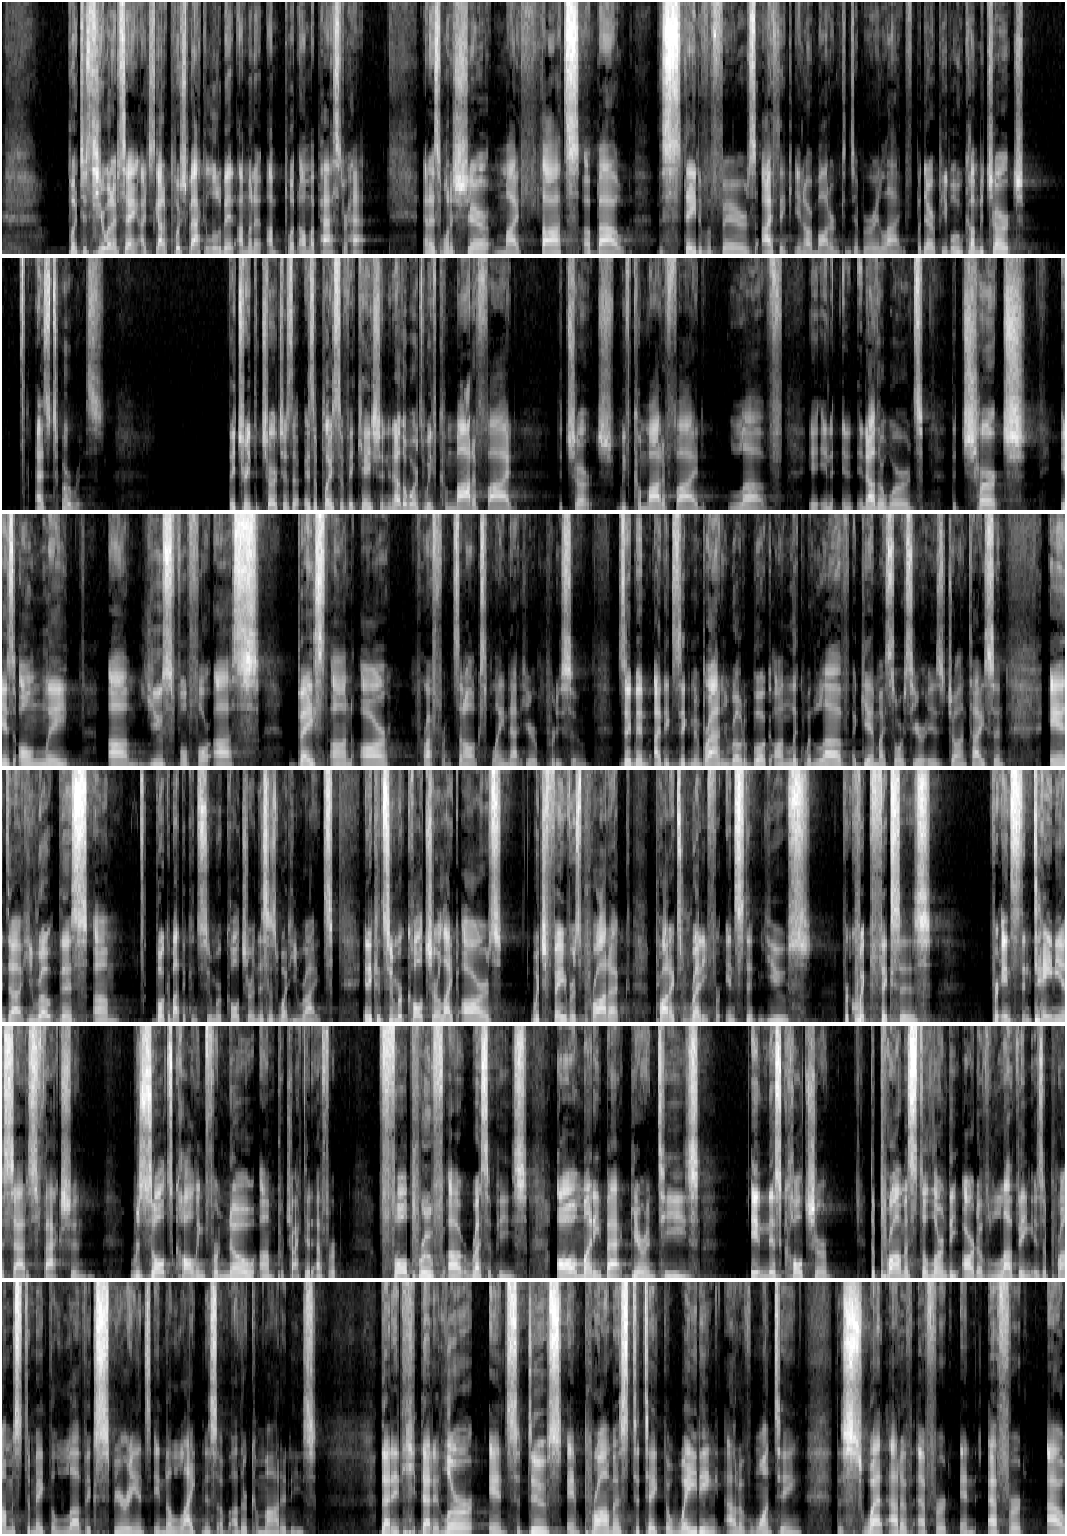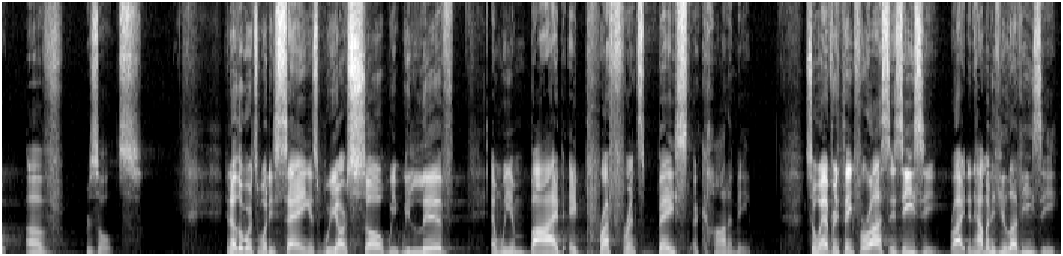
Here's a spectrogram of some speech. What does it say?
But just hear what I'm saying. I just got to push back a little bit. I'm going to, I'm putting on my pastor hat. And I just want to share my thoughts about the state of affairs, I think, in our modern contemporary life. But there are people who come to church as tourists. They treat the church as a, as a place of vacation. In other words, we've commodified the church. We've commodified love. In, in, in other words, the church is only um, useful for us based on our preference. And I'll explain that here pretty soon. Zygmunt, I think Zygmunt Bauman, he wrote a book on liquid love. Again, my source here is Jon Tyson. And uh, he wrote this um, book about the consumer culture, and this is what he writes. In a consumer culture like ours, which favors product, products ready for instant use, for quick fixes, for instantaneous satisfaction, results calling for no um, protracted effort, foolproof uh, recipes, all money back guarantees, in this culture, the promise to learn the art of loving is a promise to make the love experience in the likeness of other commodities. That it, that it lure and seduce and promise to take the waiting out of wanting, the sweat out of effort, and effort out of results. In other words, what he's saying is we are so, we, we live and we imbibe a preference based economy so everything for us is easy, right? And how many of you love easy?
